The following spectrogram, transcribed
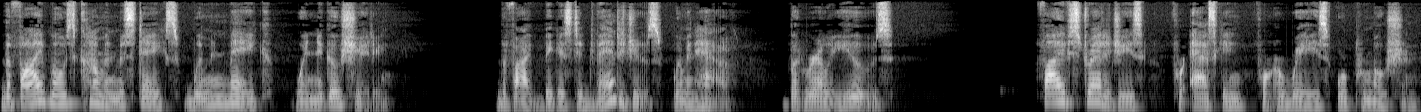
The five most common mistakes women make when negotiating. The five biggest advantages women have, but rarely use. Five strategies for asking for a raise or promotion.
